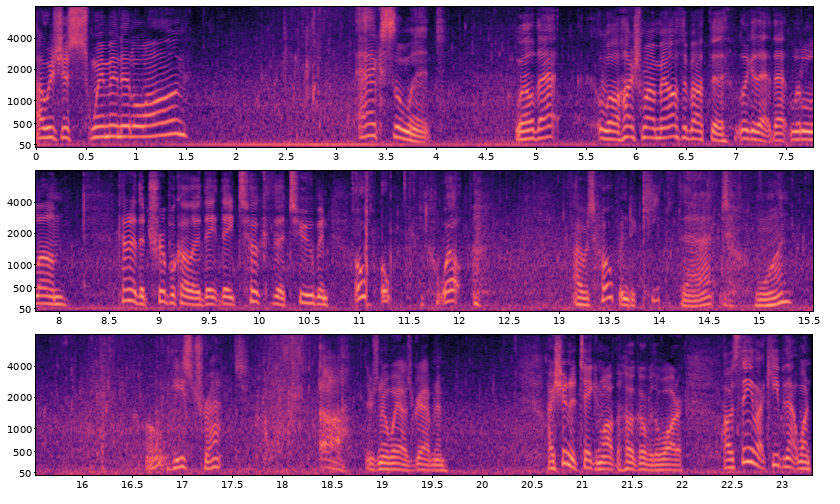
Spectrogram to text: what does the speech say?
I was just swimming it along. Excellent. Well, that, well, hush my mouth about the, look at that, that little, um, kind of the triple color. They, they took the tube and, oh, oh, well, I was hoping to keep that one. Oh, he's trapped. Ah, there's no way I was grabbing him. I shouldn't have taken him off the hook over the water. I was thinking about keeping that one.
